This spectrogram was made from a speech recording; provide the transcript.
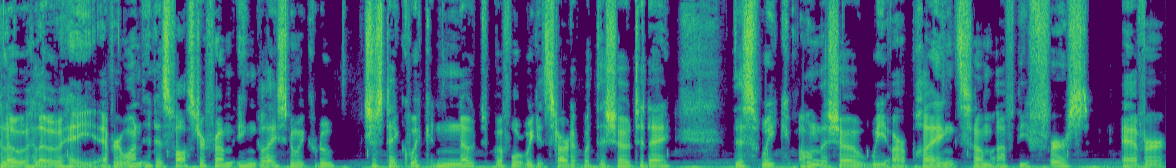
Hello, hello, hey everyone, it is Foster from Inglés no Cru. Just a quick note before we get started with the show today. This week on the show, we are playing some of the first ever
